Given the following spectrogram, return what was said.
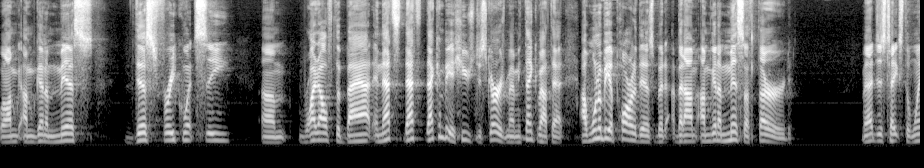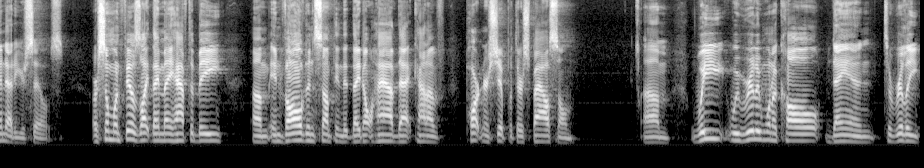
well, I'm, I'm going to miss this frequency um, right off the bat, and that's, that's, that can be a huge discouragement. I mean, think about that. I want to be a part of this, but, but I'm, I'm going to miss a third. I mean, that just takes the wind out of yourselves. Or someone feels like they may have to be um, involved in something that they don't have that kind of partnership with their spouse on. Um, we, we really want to call Dan to really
